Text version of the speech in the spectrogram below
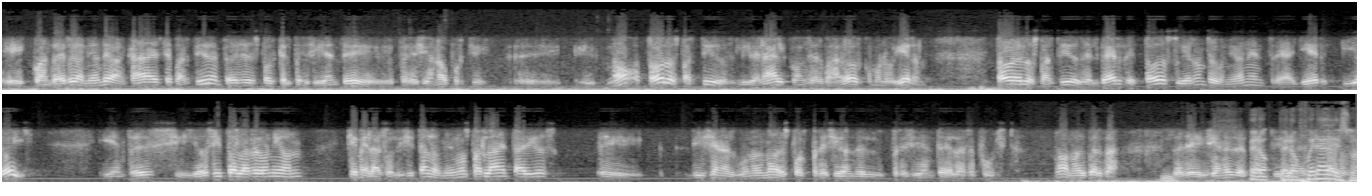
Eh, cuando hay reunión de bancada de este partido, entonces es porque el presidente presionó, porque eh, no, todos los partidos, liberal, conservador, como lo vieron, todos los partidos, el verde, todos tuvieron reunión entre ayer y hoy. Y entonces, si yo cito a la reunión, que me la solicitan los mismos parlamentarios, eh, dicen algunos, no, es por presión del presidente de la República. No, no es verdad. Mm. Las decisiones del pero, pero fuera de eso,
